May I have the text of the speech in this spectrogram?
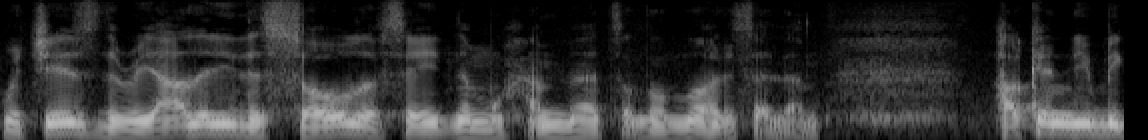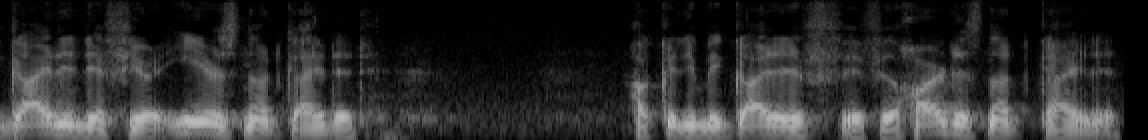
which is the reality, the soul of Sayyidina Muhammad how can you be guided if your ear is not guided? How could you be guided if, if your heart is not guided?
